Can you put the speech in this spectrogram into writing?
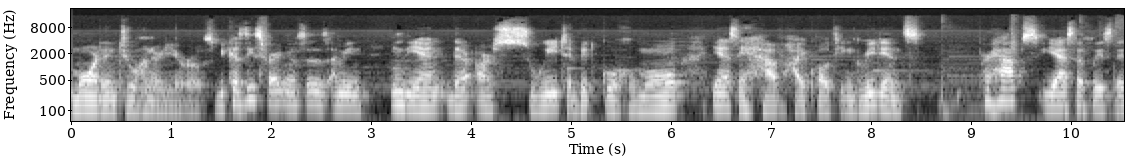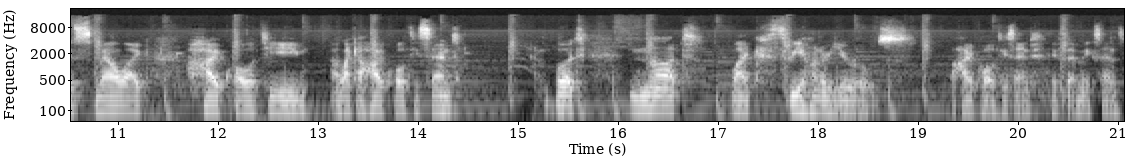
more than 200 euros because these fragrances, I mean, in the end, they are sweet, a bit gourmand. Yes, they have high quality ingredients. Perhaps, yes, at least they smell like high quality, like a high quality scent but not like 300 euros a high quality scent if that makes sense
